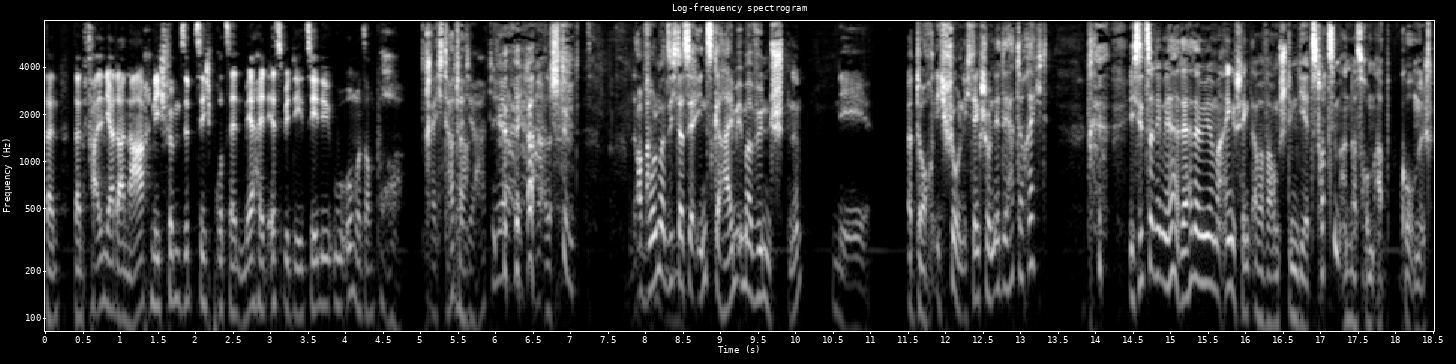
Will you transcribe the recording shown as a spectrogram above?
dann, dann fallen ja danach nicht 75 Prozent Mehrheit SPD, CDU um und sagen, boah, Recht hat er. der hatte ja recht. Ne? Also, Stimmt. Das Obwohl man sich das ja insgeheim immer wünscht, ne? Nee. Ja, doch, ich schon. Ich denke schon, ne, der hat doch recht. Ich sitze da und denke mir, ja, der hat er mir mal eingeschenkt, aber warum stimmen die jetzt trotzdem andersrum ab? Komisch.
